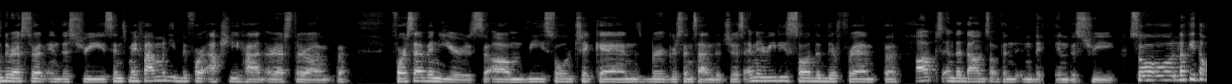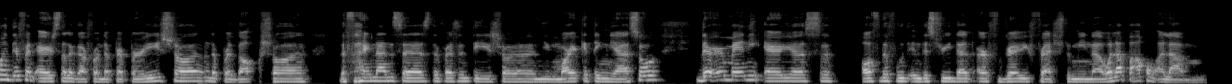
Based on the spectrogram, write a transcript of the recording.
to the restaurant industry since my family before actually had a restaurant for seven years. Um, we sold chickens, burgers, and sandwiches, and I really saw the different ups and the downs of in, in the industry. So nakita ko in different areas talaga from the preparation, the production, the finances, the presentation, yung marketing niya. So there are many areas of the food industry that are very fresh to me na wala pa akong alam.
